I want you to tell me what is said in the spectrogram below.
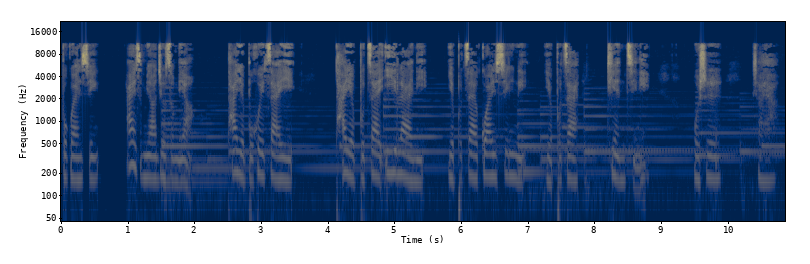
不关心。爱怎么样就怎么样，他也不会在意，他也不再依赖你，也不再关心你，也不再惦记你。我是小丫。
